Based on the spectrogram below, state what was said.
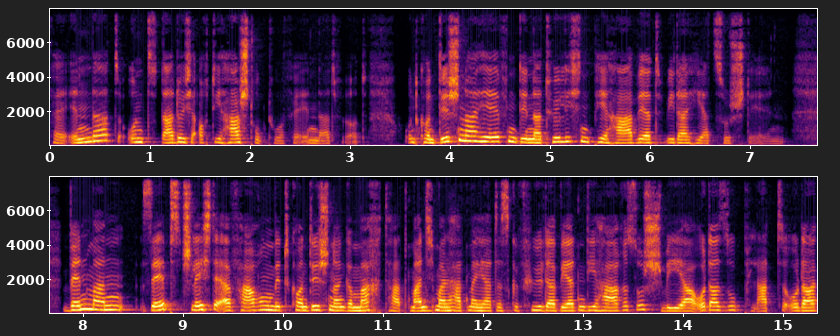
verändert und dadurch auch die Haarstruktur verändert wird. Und Conditioner helfen, den natürlichen pH-Wert wiederherzustellen. Wenn man selbst schlechte Erfahrungen mit Conditionern gemacht hat, manchmal hat man ja das Gefühl, da werden die Haare so schwer oder so platt oder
